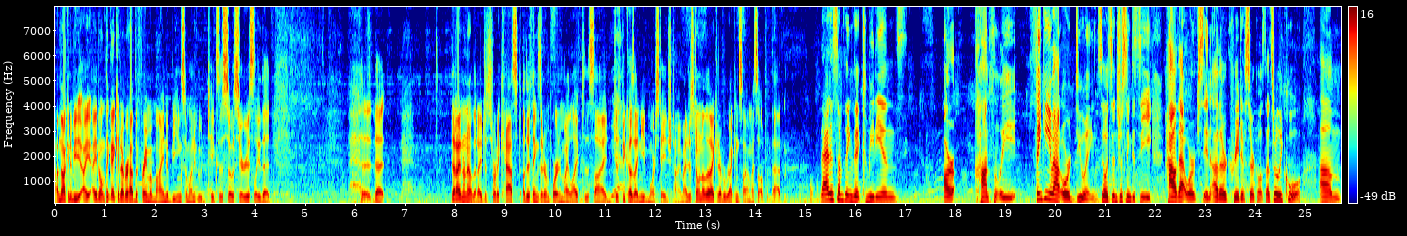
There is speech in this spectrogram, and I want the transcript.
I'm not going to be. I, I don't think I could ever have the frame of mind of being someone who takes this so seriously that that that I don't know that I just sort of cast other things that are important in my life to the side Yeah. just because I need more stage time. I just don't know that I could ever reconcile myself with that. That is something that comedians are constantly thinking about or doing. So it's interesting to see how that works in other creative circles. That's really cool. Um,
